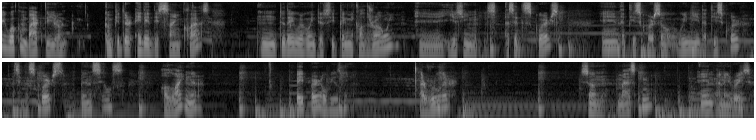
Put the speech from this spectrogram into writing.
Hi, welcome back to your computer aided design class. Mm, today we're going to see technical drawing uh, using a set of squares and a t-square. So we need a t-square, a set of squares, pencils, a liner, paper obviously, a ruler, some masking and an eraser.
